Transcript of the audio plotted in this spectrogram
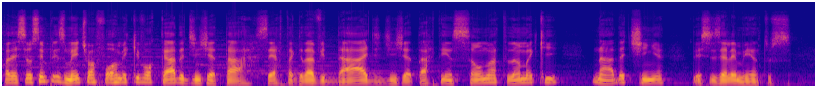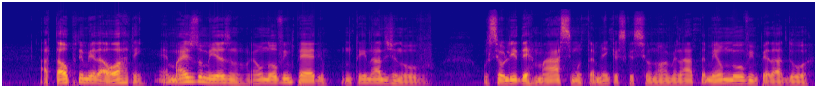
pareceu simplesmente uma forma equivocada de injetar certa gravidade, de injetar tensão numa trama que nada tinha desses elementos. A tal primeira ordem é mais do mesmo, é um novo império, não tem nada de novo. O seu líder máximo também, que eu esqueci o nome lá, também é um novo imperador.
